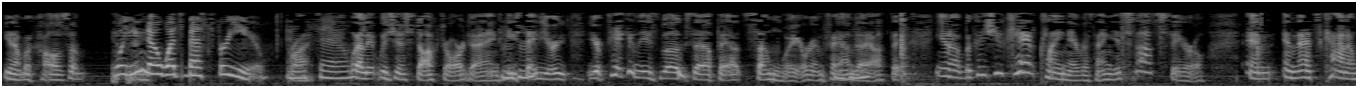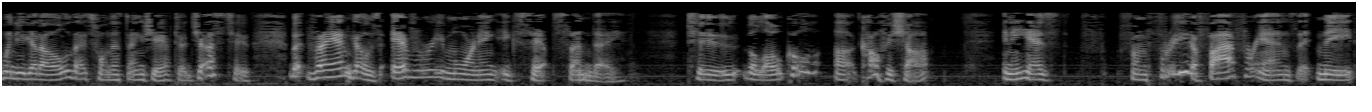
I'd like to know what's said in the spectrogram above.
you know because of Well, you know what's best for you. Right. So, Well, it was just doctor ordained. He Mhm. said you're you're picking these bugs up out somewhere, and found Mhm. out that you know because you can't clean everything. It's not sterile, and and that's kind of when you get old. That's one of the things you have to adjust to. But Van goes every morning except Sunday to the local uh, coffee shop, and he has f- from three to five friends that meet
